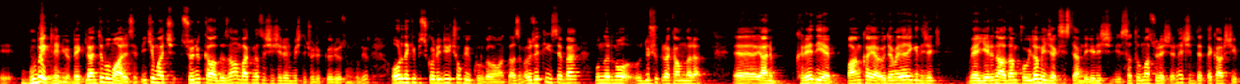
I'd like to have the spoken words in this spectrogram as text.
E, bu bekleniyor. Beklenti bu maalesef. İki maç sönük kaldığı zaman bak nasıl şişirilmişti çocuk görüyorsunuz oluyor. Oradaki psikolojiyi çok iyi kurgulamak lazım. Özeti ise ben bunların o düşük rakamlara e, yani krediye, bankaya, ödemelere gidecek ve yerine adam koyulamayacak sistemde geliş satılma süreçlerine şiddetle karşıyım.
